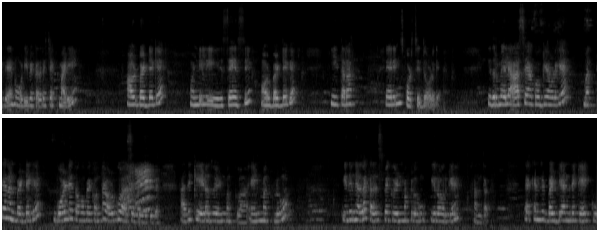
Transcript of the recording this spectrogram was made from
ಇದೆ, ನೋಡಿ ಬೇಕಾದರೆ ಚೆಕ್ ಮಾಡಿ. ಅವಳ ಬರ್ಡೇಗೆ ಹುಂಡಿಲಿ ಸೇರಿಸಿ ಅವಳ ಬರ್ಡೇಗೆ ಈ ಥರ ಹೇರಿಂಗ್ಸ್ ಕೊಡಿಸಿದ್ದು ಅವಳಿಗೆ. ಇದ್ರ ಮೇಲೆ ಆಸೆ ಆಗೋಗಿ ಅವಳಿಗೆ ಮತ್ತೆ ನನ್ನ ಬರ್ಡೇಗೆ ಗೋಲ್ಡೇ ತೊಗೋಬೇಕು ಅಂತ ಅವಳಿಗೂ ಆಸೆ ಬಂದಿದೆ ಅದಕ್ಕೆ ಹೇಳೋದು ಹೆಣ್ಮಕ್ಳು ಹೆಣ್ಮಕ್ಳು, ಇದನ್ನೆಲ್ಲ ಕಲಿಸ್ಬೇಕು ಹೆಣ್ಮಕ್ಳು ಇರೋರಿಗೆ ಅಂತ. ಯಾಕೆಂದರೆ ಬಡ್ಡೆ ಅಂದರೆ ಕೇಕು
